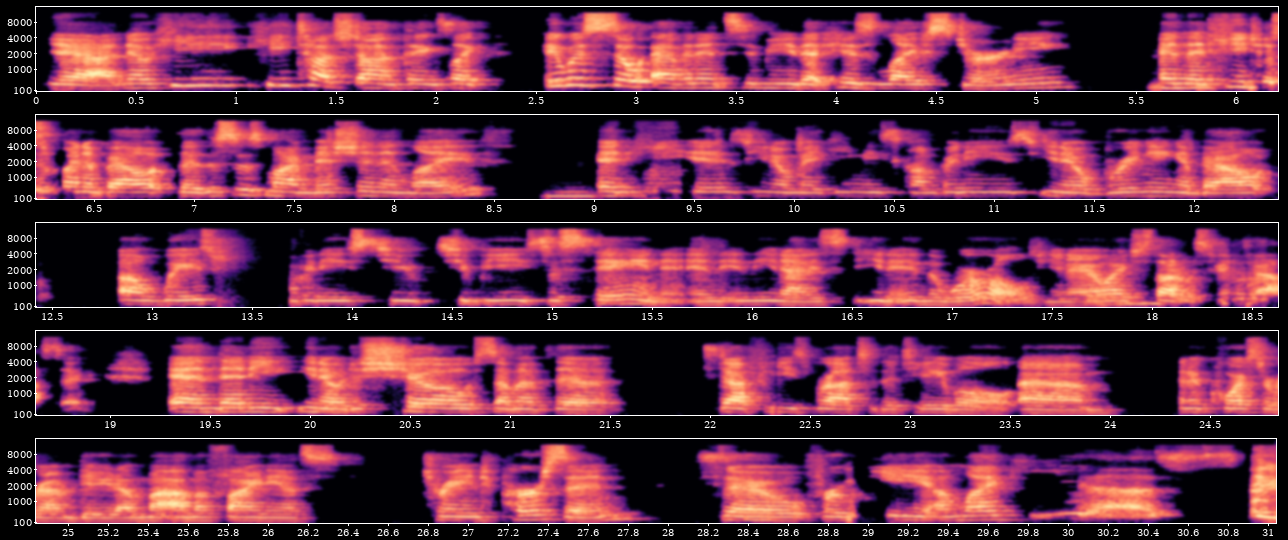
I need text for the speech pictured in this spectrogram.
yeah no he he touched on things like it was so evident to me that his life's journey and that he just went about that this is my mission in life Mhm. and he is you know making these companies you know bringing about uh, ways for companies to to be sustained in in the united states in, in the world you know? I just thought it was fantastic. And then he you know to show some of the stuff he's brought to the table um and of course around data i'm, I'm a finance trained person. So for me i'm like yes.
